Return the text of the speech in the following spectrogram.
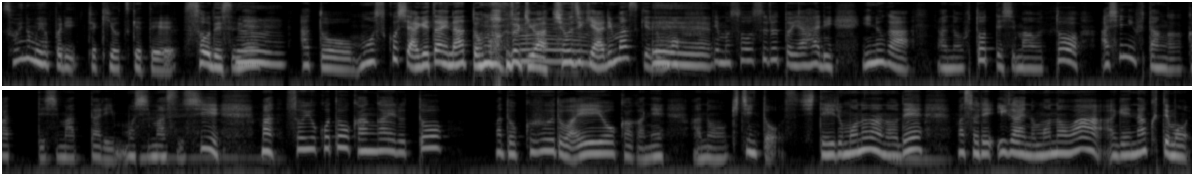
そういうのもやっぱりじゃ気をつけて。そうですね、うん、あともう少しあげたいなと思う時は正直ありますけども、えー、でもそうするとやはり犬があの太ってしまうと足に負担がかかってしまったりもしますし、まあ、そういうことを考えるとまあ、ドッグフードは栄養価がねあのきちんとしているものなので、まあ、それ以外のものはあげなくても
